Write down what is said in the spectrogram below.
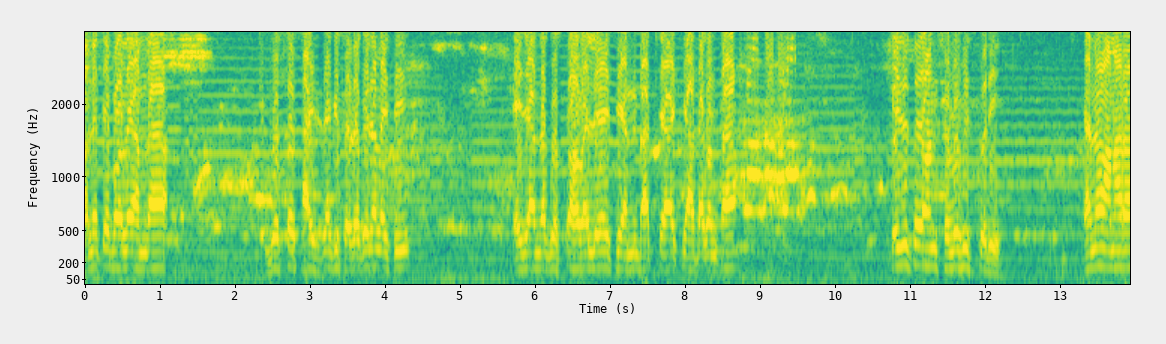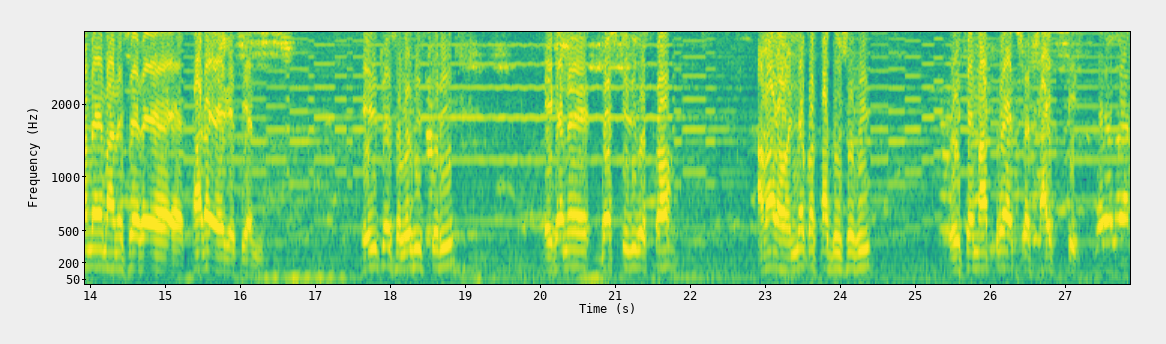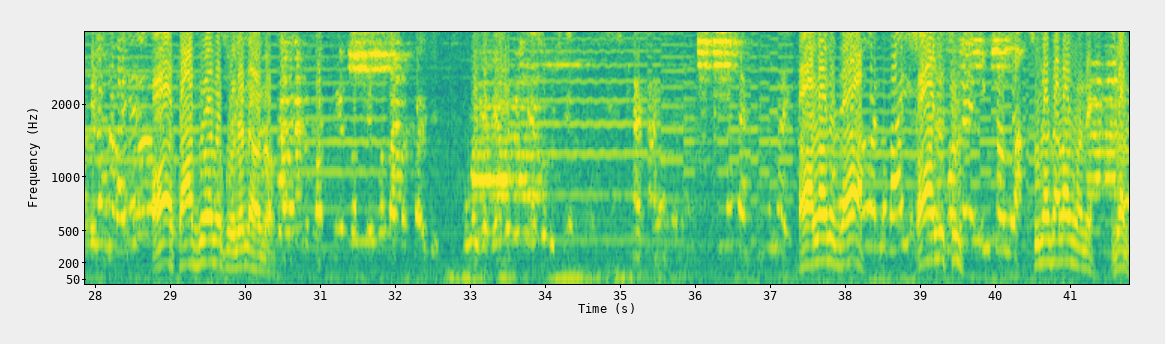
অনেকে বলে আমরা গোস্ত সাইজ নাকি ছোট করে লাইছি। এই যে আমরা গোস্ত হবাই লিয়ে আইছি, আমি বাড়তে আইছি আধা ঘণ্টা। কেজিতে অন ষোলো পিস করি। কেন? আমার অনেক মানুষের কাটা হয়ে গেছি আমি। কেজিতে ষোলো পিস করি। এখানে দশ কেজি গোস্ত। আমার অন্য কথা দুইশো পিস হয়েছে মাত্র একশো ষাট পিস ও চা দোকানে করলে না। হলো আল্লাহ ভাই সুলা জ্বালাম চুলা চালাম মানে যান।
